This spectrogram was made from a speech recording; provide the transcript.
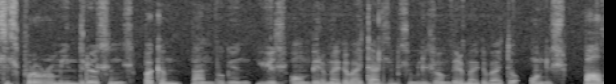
Siz programı indiriyorsunuz. Bakın ben bugün 111 MB harcamışım. 111 MB'ı 13 bal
